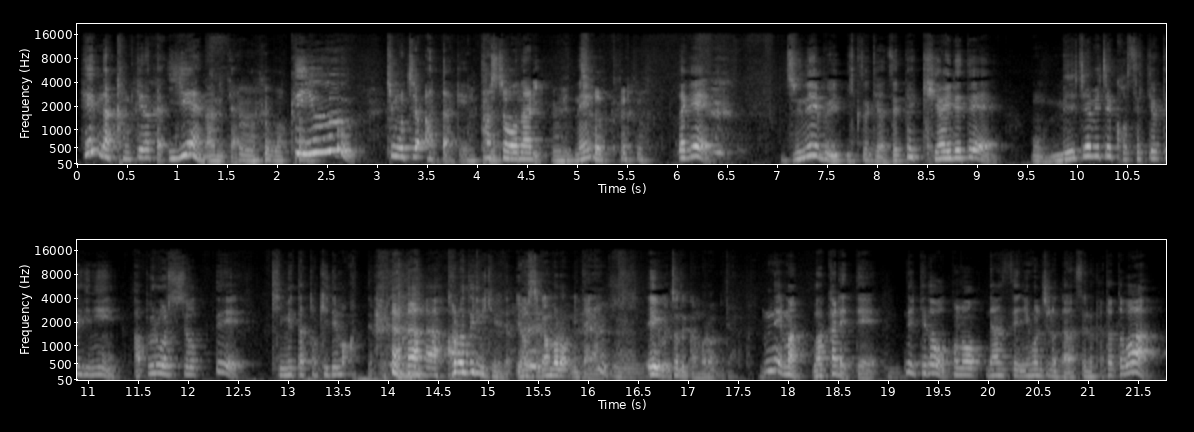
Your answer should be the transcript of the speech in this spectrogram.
変な関係だったら嫌やな、みたいな。うんっていう気持ちはあったわけ。多少なり。ね。だけ、ジュネーブ行くときは絶対気合い入れて、もうめちゃめちゃこう積極的にアプローチしよって決めた時でもあったよ この時に決めた。よし、頑張ろうみたいな。英語ちょっと頑張ろうみたいな。で、まあ、別れて、で、けど、この男性、日本人の男性の方とは、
